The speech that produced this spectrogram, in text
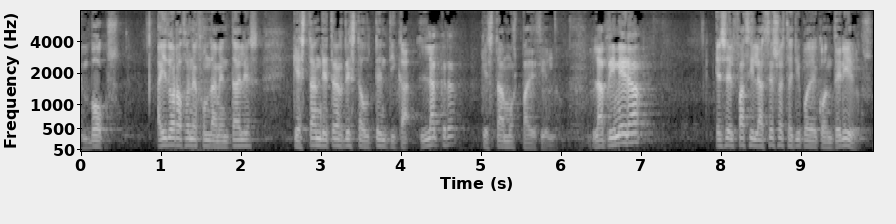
en Vox, hay dos razones fundamentales que están detrás de esta auténtica lacra que estamos padeciendo. La primera es el fácil acceso a este tipo de contenidos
